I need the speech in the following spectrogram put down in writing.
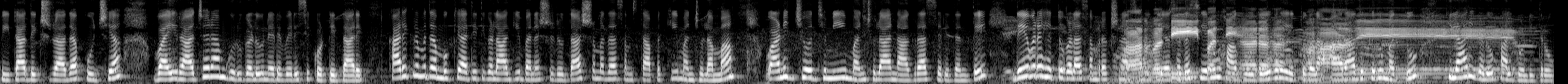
ಪೀಠಾಧ್ಯಕ್ಷರಾದ ಪೂಜ್ಯ ವೈ ರಾಜಾರಾಮ್ ಗುರುಗಳು ನೆರವೇರಿಸಿಕೊಟ್ಟಿದ್ದಾರೆ. ಕಾರ್ಯಕ್ರಮದ ಮುಖ್ಯ ಅತಿಥಿಗಳಾಗಿ ಬನಶ್ರೀ ವೃದ್ಧಾಶ್ರಮದ ಸಂಸ್ಥಾಪಕಿ ಮಂಜುಳಮ್ಮ ವಾಣಿಜ್ಯೋದ್ಯಮಿ ಮಂಜುಳಾ ನಾಗರಾಜ್ ಸೇರಿದಂತೆ ದೇವರ ಎತ್ತುಗಳ ಸಂರಕ್ಷಣಾ ಸಮಿತಿಯ ಸದಸ್ಯರು ಹಾಗೂ ದೇವರ ಎತ್ತುಗಳ ಆರಾಧಕರು ಮತ್ತು ಕಿಲಾರಿಗಳು ಪಾಲ್ಗೊಂಡಿದ್ದರು.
